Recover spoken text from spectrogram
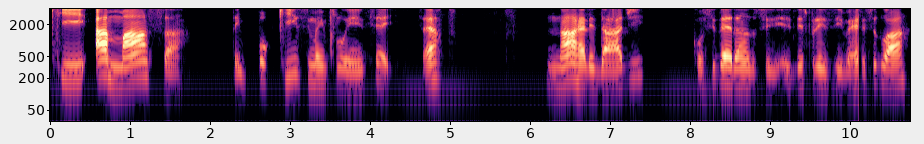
Que a massa tem pouquíssima influência aí, certo? Na realidade, considerando-se desprezível a resistência do ar,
